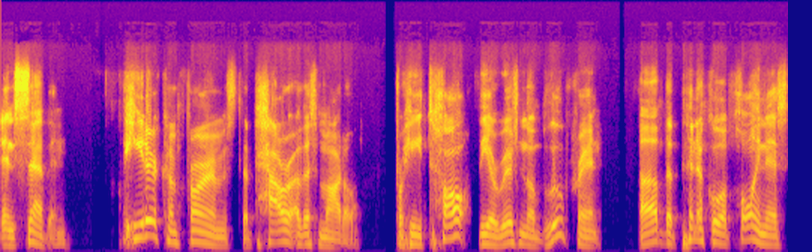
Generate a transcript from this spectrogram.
And seven, Peter confirms the power of this model, for he taught the original blueprint of the pinnacle of holiness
